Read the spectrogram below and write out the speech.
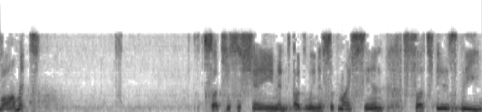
vomit. Such is the shame and ugliness of my sin. Such is the,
